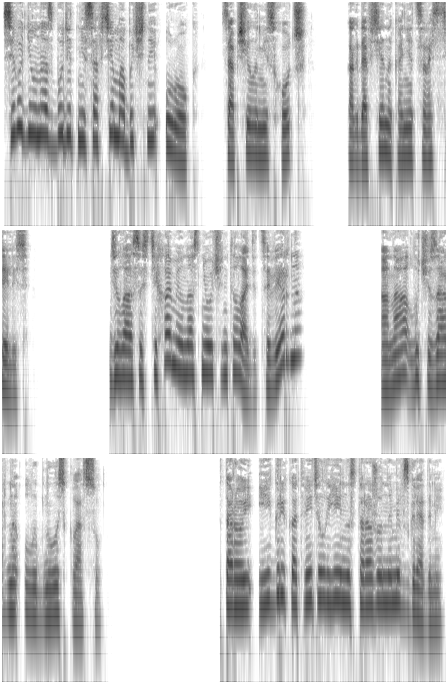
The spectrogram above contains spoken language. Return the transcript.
«Сегодня у нас будет не совсем обычный урок», сообщила мисс Ходж, когда все, наконец, расселись. «Дела со стихами у нас не очень-то ладятся, верно?» Она лучезарно улыбнулась классу. Второй Игорь ответил ей настороженными взглядами.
